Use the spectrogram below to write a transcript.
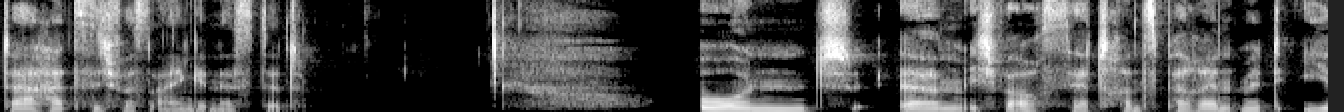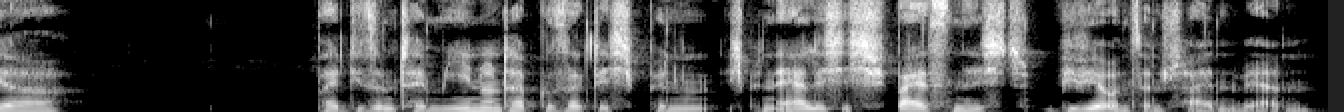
da hat sich was eingenistet. Und ähm, ich war auch sehr transparent mit ihr bei diesem Termin und habe gesagt, ich bin, ich bin ehrlich, ich weiß nicht, wie wir uns entscheiden werden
